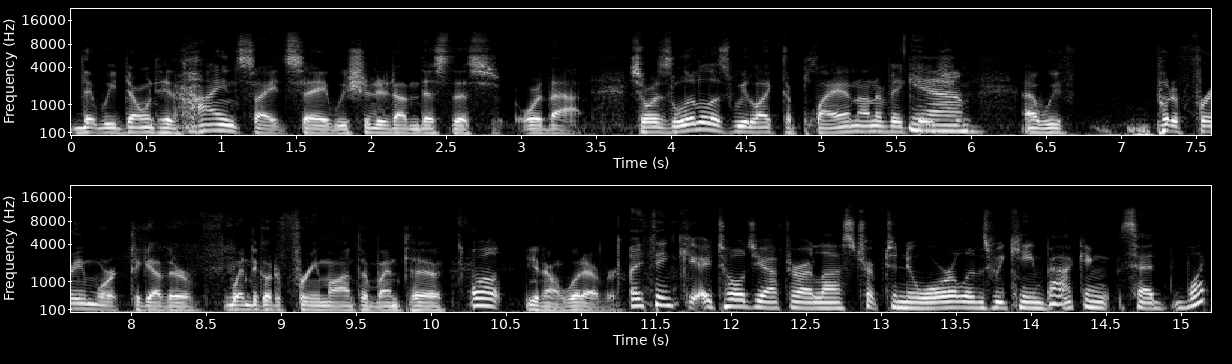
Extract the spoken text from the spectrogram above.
that we don't, in hindsight, say we should have done this, this, or that. So as little as we like to plan on a vacation, yeah. uh, we've put a framework together of when to go to Fremont and when to, Well- you know, whatever. I think I told you after our last trip to New Orleans, we came back and said, "What,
